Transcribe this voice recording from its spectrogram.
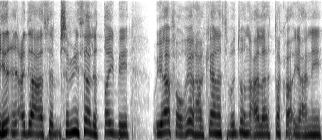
اذا على سبيل المثال الطيبة ويافا وغيرها كانت مدن على تقع يعني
